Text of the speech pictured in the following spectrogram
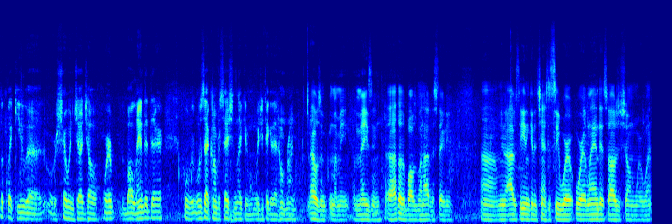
Looked like you uh, were showing Judge how where the ball landed there. What was that conversation like, and what did you think of that home run? That was, I mean, amazing. Uh, I thought the ball was going out of the stadium. Um, you know, obviously he didn't get a chance to see where, where it landed, so I was just showing him where it went.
